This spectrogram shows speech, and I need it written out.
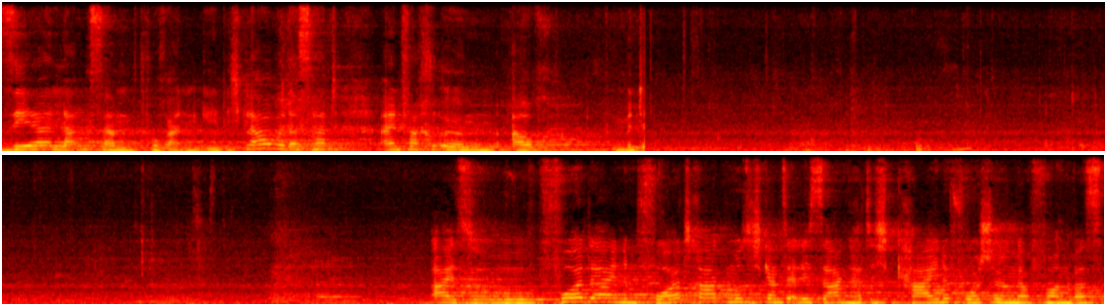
sehr langsam vorangeht. Ich glaube, das hat einfach ähm, auch mit Also vor deinem Vortrag, muss ich ganz ehrlich sagen, hatte ich keine Vorstellung davon, was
